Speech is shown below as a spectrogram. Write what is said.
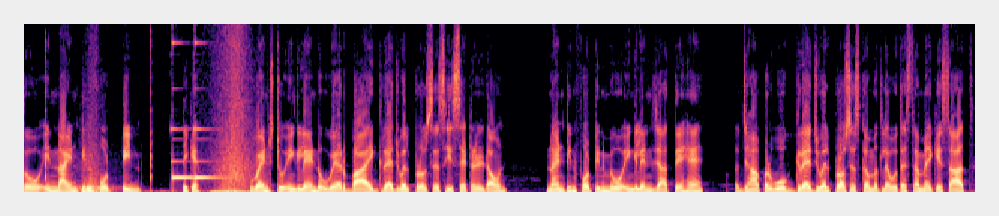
तो इन 1914 ठीक है? Went to England where by gradual process he settle down 1914 में वो इंग्लैंड जाते हैं, जहाँ पर वो ग्रेजुअल प्रोसेस का मतलब होता है समय के साथ।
